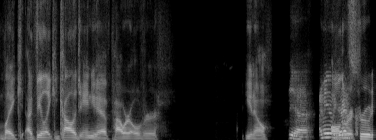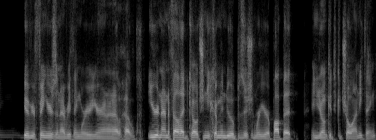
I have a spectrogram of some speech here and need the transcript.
Like I feel like in college and you have power over you know, Yeah. I mean, all the recruiting, you have your fingers and everything where you're an NFL you're an NFL head coach and you come into a position where you're a puppet and you don't get to control anything.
